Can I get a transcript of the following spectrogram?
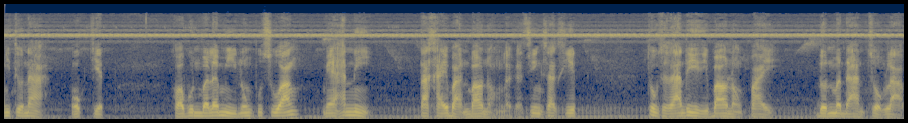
มิถุนาหกเจ็ดขอบุญบารมีหลวงปู่สวง แม่ฮันนี่ตาไคร้บานเบาหนองแล้วก็สิ่งศักดิ์สิทธิ์ทุกสถานที่ที่เบาหนองไปดนบันดาลโชคลาภ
